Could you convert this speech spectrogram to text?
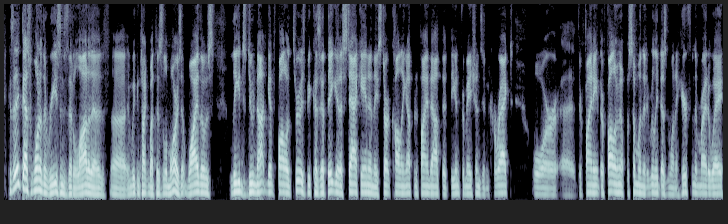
Because I think that's one of the reasons that a lot of the, uh, and we can talk about this a little more, is that why those leads do not get followed through is because if they get a stack in and they start calling up and find out that the information's incorrect or uh, they're finding they're following up with someone that really doesn't want to hear from them right away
